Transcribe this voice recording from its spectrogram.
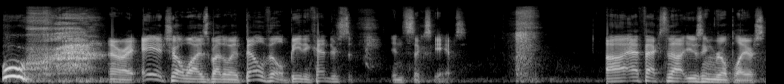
Whew. All right. AHL wise, by the way, Belleville beating Henderson in six games. Uh, FX not using real players.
